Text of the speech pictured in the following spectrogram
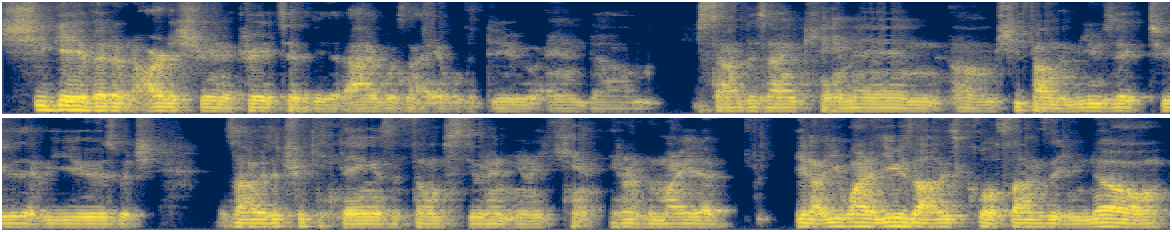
she gave it an artistry and a creativity that I was not able to do. And um, sound design came in. Um, she found the music too that we use, which is always a tricky thing as a film student. You know, you can't, you don't have the money to you know, you want to use all these cool songs that you know.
